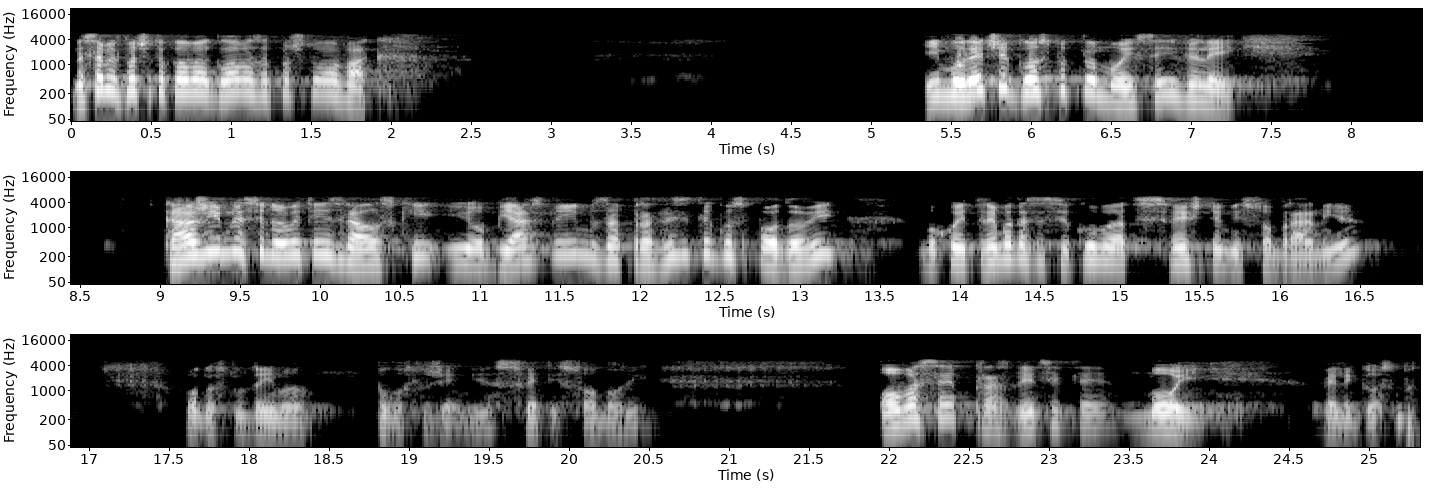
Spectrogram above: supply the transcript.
На самиот почеток оваа глава започнува вака. И му рече Господ на Мојсей велејки. Кажи им на синовите израелски и објасни им за празниците господови, во кои треба да се секуваат свештени собранија, односно да има богослужение, свети собори. Ова се празниците мои, вели Господ.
